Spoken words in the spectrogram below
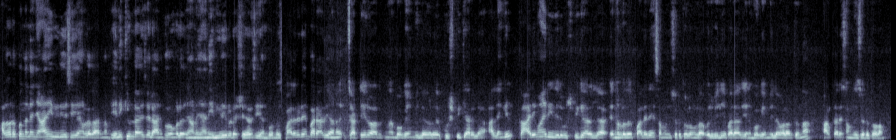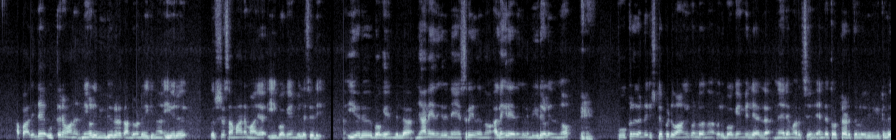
അതോടൊപ്പം തന്നെ ഞാൻ ഈ വീഡിയോ ചെയ്യാനുള്ള കാരണം എനിക്കുണ്ടായ ചില അനുഭവങ്ങൾ ആണ് ഞാൻ ഈ വീഡിയോയിലൂടെ ഷെയർ ചെയ്യാൻ പോകുന്നത്. പലരുടെയും പരാതിയാണ് ചട്ടിയിൽ വളർത്തുന്ന ബൊഗയും വില്ലകൾ പുഷ്പിക്കാറില്ല അല്ലെങ്കിൽ കാര്യമായ രീതിയിൽ പുഷ്പിക്കാറില്ല എന്നുള്ളത് പലരെയും സംബന്ധിച്ചിടത്തോളം ഉള്ള ഒരു വലിയ പരാതിയാണ് ബൊഗയും വില്ല വളർത്തുന്ന ആൾക്കാരെ സംബന്ധിച്ചിടത്തോളം. അപ്പൊ അതിന്റെ ഉത്തരമാണ് നിങ്ങൾ ഈ വീഡിയോയിലൂടെ കണ്ടുകൊണ്ടിരിക്കുന്ന ഈ ഒരു വൃക്ഷ സമാനമായ ഈ ബൊഗയും വില്ല ചെടി. ഈ ഒരു ബൊഗൈൻ വില്ല ഞാൻ ഏതെങ്കിലും നേഴ്സറിയിൽ നിന്നോ അല്ലെങ്കിൽ ഏതെങ്കിലും വീടുകളിൽ നിന്നോ പൂക്കൾ കണ്ട് ഇഷ്ടപ്പെട്ട് വാങ്ങിക്കൊണ്ടുവന്ന ഒരു ബൊഗൈൻ വില്ലയല്ല. നേരെ മറിച്ച് എന്റെ തൊട്ടടുത്തുള്ള ഒരു വീട്ടിൽ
